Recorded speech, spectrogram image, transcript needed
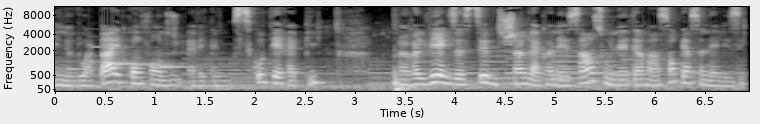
Il ne doit pas être confondu avec une psychothérapie, un relevé exhaustif du champ de la connaissance ou une intervention personnalisée.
